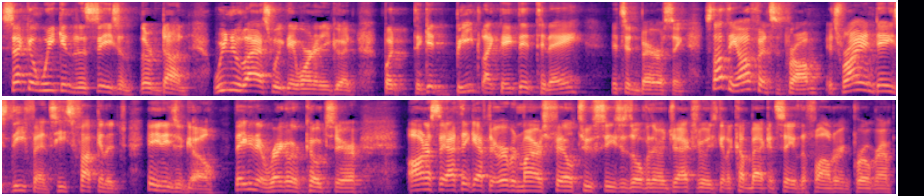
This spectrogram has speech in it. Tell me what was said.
Second week into the season, they're done. We knew last week they weren't any good, but to get beat like they did today, it's embarrassing. It's not the offense's problem. It's Ryan Day's defense. He's fucking a, he needs to go. They need a regular coach there. Honestly, I think after Urban Meyer's failed two seasons over there in Jacksonville, he's going to come back and save the floundering program.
